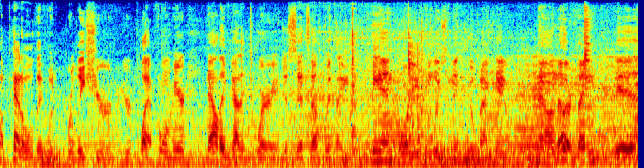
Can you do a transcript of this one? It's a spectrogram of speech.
a, pedal that would release your, your platform here. Now they've got it to where it just sets up with a pin or you can loosen it and go back down. Now another thing is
